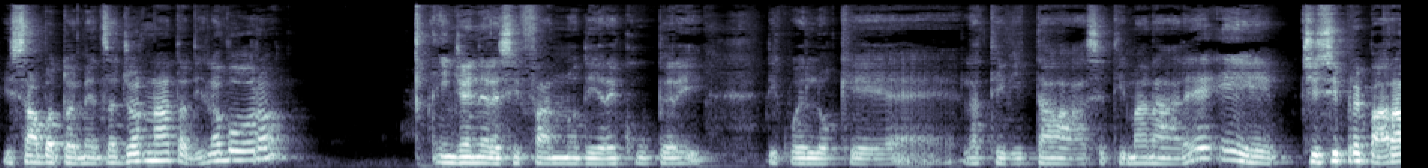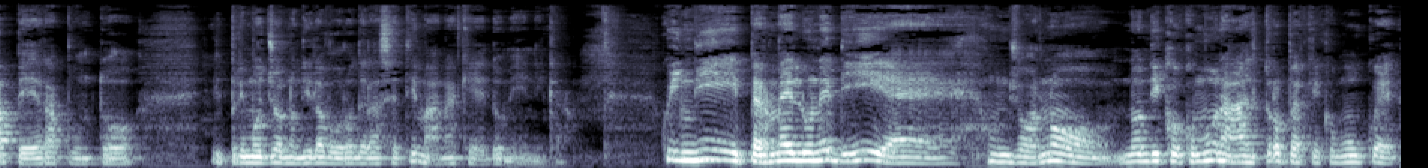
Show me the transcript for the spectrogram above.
Il sabato è mezza giornata di lavoro, in genere si fanno dei recuperi di quello che è l'attività settimanale e ci si prepara per appunto il primo giorno di lavoro della settimana che è domenica. Quindi per me lunedì è un giorno, non dico come un altro perché comunque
